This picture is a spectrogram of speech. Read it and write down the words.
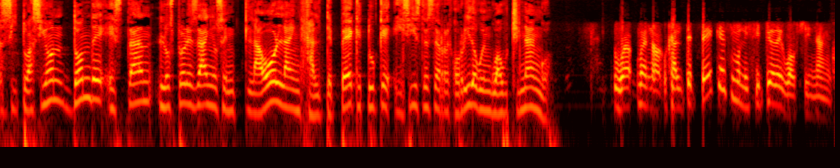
situación, ¿dónde están los peores daños? ¿En Tlaola, en Jaltepec, tú que hiciste este recorrido, o en Huauchinango? Bueno, Jaltepec es municipio de Huauchinango.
